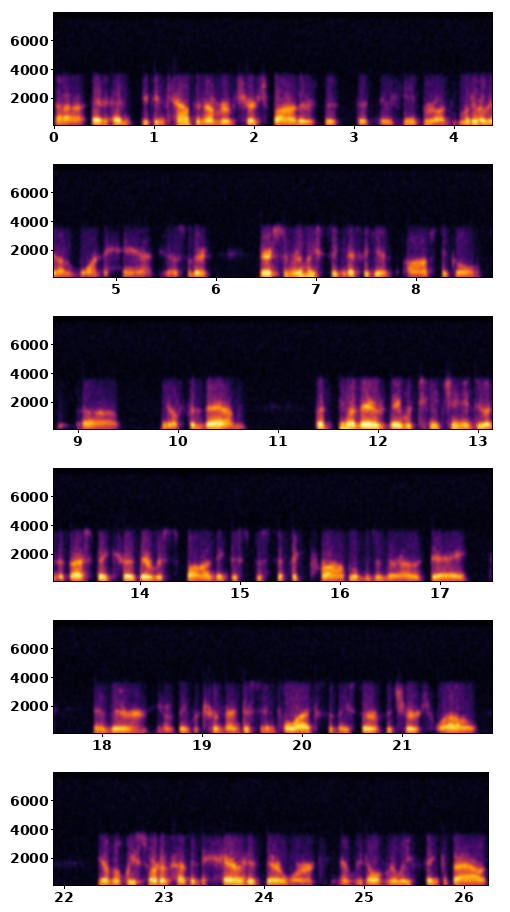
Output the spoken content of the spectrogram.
Uh, and, and you can count the number of church fathers that, that knew Hebrew on literally on one hand. You know, so there there's some really significant obstacles, uh, you know, for them. But you know, they they were teaching and doing the best they could. They're responding to specific problems in their own day, and they're you know they were tremendous intellects and they served the church well. You know, but we sort of have inherited their work, and we don't really think about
